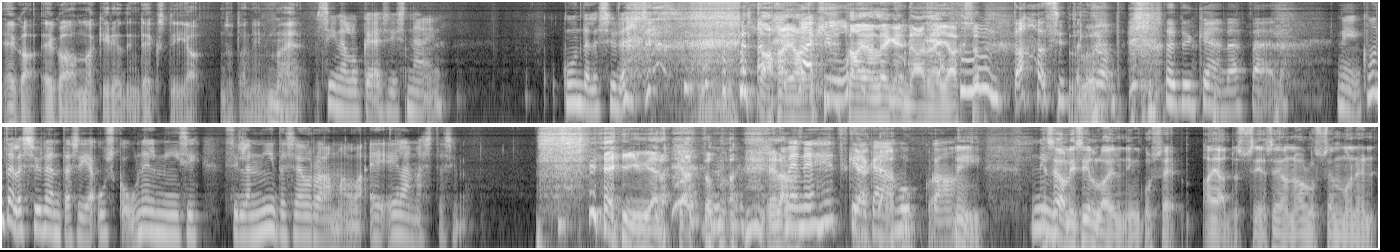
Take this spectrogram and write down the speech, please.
eka, eka mä kirjoitin tekstin ja tota niin, mä en, Siinä lukee siis näin. Kuuntele sydäntä. tää on ihan, tää on ihan legendaarinen jakso. Luntaa sitten tuolta. Täytyy kääntää päätä. Niin, kuuntele sydäntäsi ja usko unelmiisi, sillä niitä seuraamalla ei elämästäsi ei vieläkään elämästä Mene hetkeäkään hukkaan. Niin. niin. Ja Niin. se oli silloin niin kuin se ajatus ja se on ollut semmoinen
